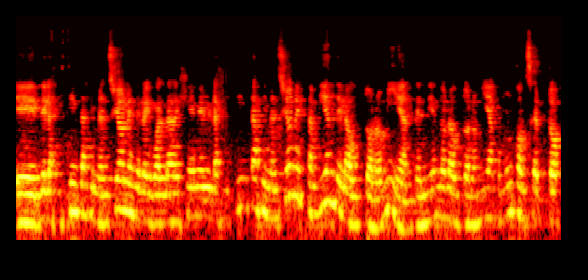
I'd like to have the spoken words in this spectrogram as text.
eh, de las distintas dimensiones de la igualdad de género y las distintas dimensiones también de la autonomía, entendiendo la autonomía como un concepto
